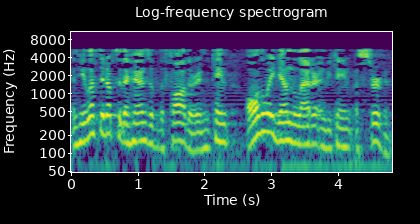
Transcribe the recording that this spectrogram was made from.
And he left it up to the hands of the Father, and he came all the way down the ladder and became a servant.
